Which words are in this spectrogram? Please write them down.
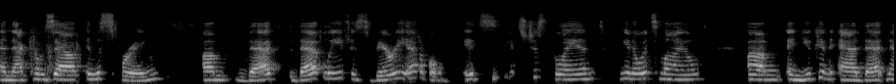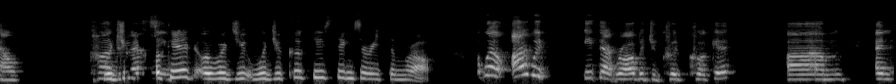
and that comes out in the spring. Um, that that leaf is very edible. It's it's just bland you know it's mild. Um, and you can add that. Now would you cook it or would you would you cook these things or eat them raw? Well i would eat that raw but you could cook it. Um, and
